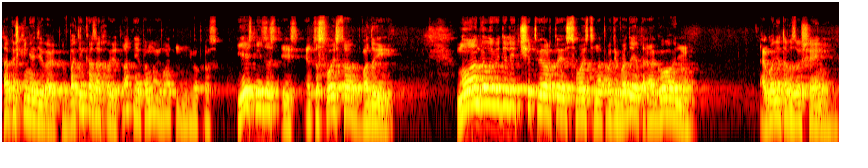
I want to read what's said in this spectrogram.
Тапочки не одевают, в ботинках заходят. Ладно, я помою, ладно, не вопрос. Есть низость? Есть. Это свойство воды. Но ангелы видели четвертое свойство напротив воды – это огонь. Огонь – это возвышение.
